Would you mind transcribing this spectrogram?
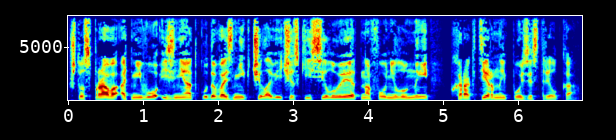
что справа от него из ниоткуда возник человеческий силуэт на фоне луны в характерной позе стрелка.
